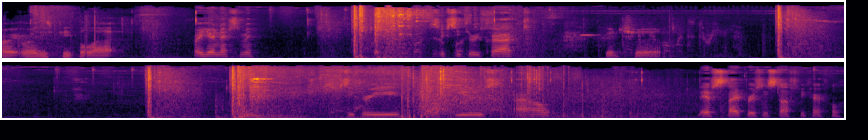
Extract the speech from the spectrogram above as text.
Alright, where are these people at? Right here next to me. 63 cracked. Good shit. Sixty-three. Got fuse. Ow. They have snipers and stuff. Be careful.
